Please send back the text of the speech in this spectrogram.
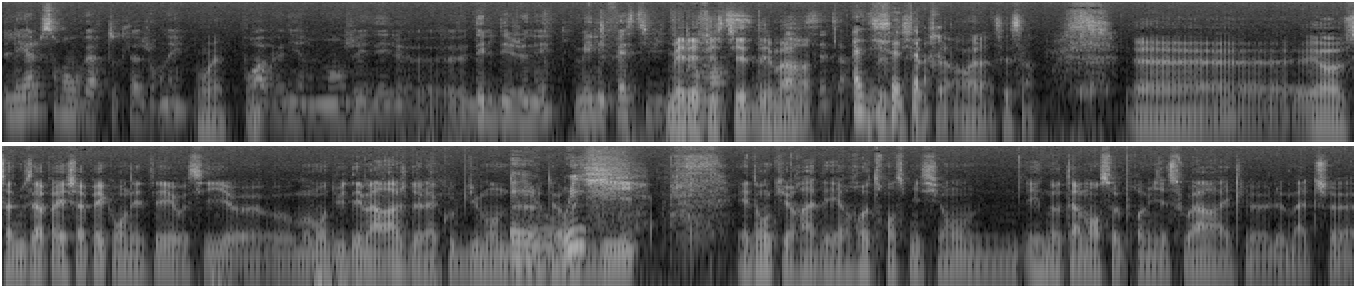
Les halles seront ouvertes toute la journée. Ouais. On pourra venir manger dès le, dès le déjeuner. Mais les festivités, mais les festivités démarrent 17 à 17h. 17h. Voilà, c'est ça. Euh, et, euh, ça ne nous a pas échappé qu'on était aussi euh, au moment du démarrage de la Coupe du Monde de, de oui. rugby. Et donc, il y aura des retransmissions, et notamment ce premier soir avec le, le match euh,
